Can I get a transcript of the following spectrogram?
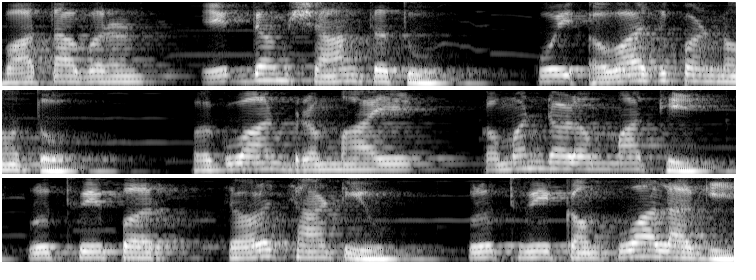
વાતાવરણ એકદમ શાંત હતું. કોઈ અવાજ પણ નહોતો. ભગવાન બ્રહ્માએ કમંડળમમાંથી પૃથ્વી પર જળ છાંટ્યું. પૃથ્વી કંપવા લાગી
